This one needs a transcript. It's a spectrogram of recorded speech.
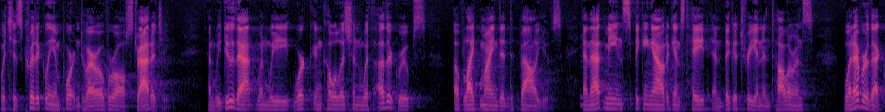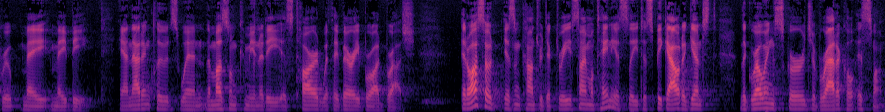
which is critically important to our overall strategy. And we do that when we work in coalition with other groups of like minded values. And that means speaking out against hate and bigotry and intolerance, whatever that group may, may be. And that includes when the Muslim community is tarred with a very broad brush. It also isn't contradictory simultaneously to speak out against the growing scourge of radical Islam.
